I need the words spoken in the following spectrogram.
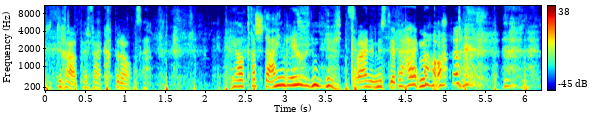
Ist natürlich auch perfekt Rasen. Ja, kein Steinchen und nichts. So einen müsst ihr daheim haben.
